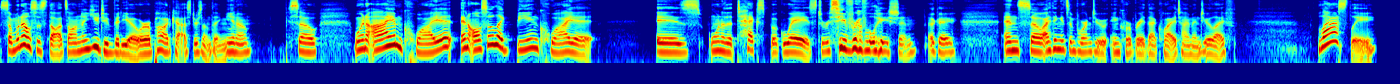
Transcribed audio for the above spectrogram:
someone else's thoughts on a YouTube video or a podcast or something, you know? So when I am quiet, and also like being quiet is one of the textbook ways to receive revelation, okay? And so I think it's important to incorporate that quiet time into your life. Lastly,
